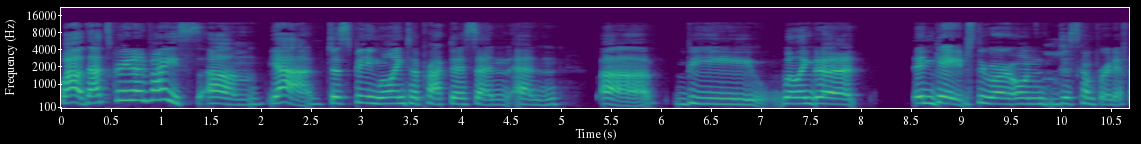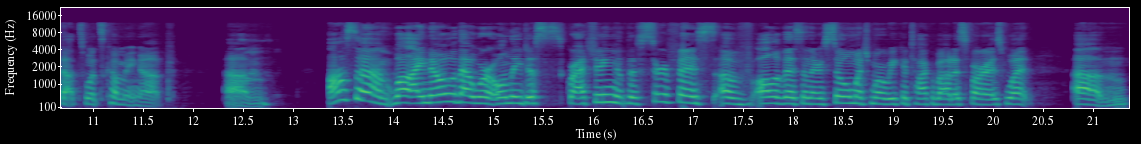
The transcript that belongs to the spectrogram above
Wow, that's great advice. Um yeah, just being willing to practice and and uh be willing to engage through our own discomfort if that's what's coming up. Um Awesome. Well, I know that we're only just scratching the surface of all of this, and there's so much more we could talk about as far as what um,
